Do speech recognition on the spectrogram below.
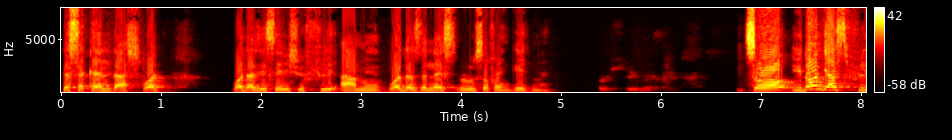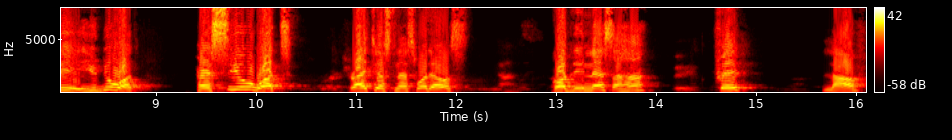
The second dash. What what does it say you should flee? I mean, what does the next rules of engagement? So you don't just flee, you do what? Pursue what? Righteousness, what else? Godliness, uh-huh. faith. Faith, love.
